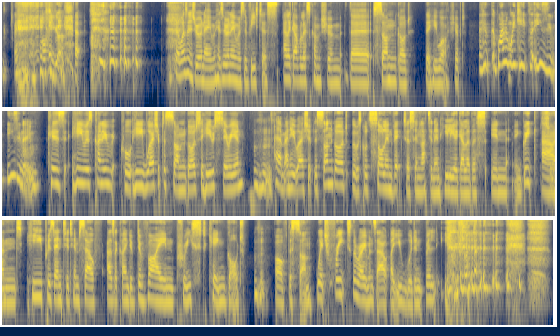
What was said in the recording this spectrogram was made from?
Off you go. That wasn't his real name. His real name was Avitus. Elagabalus comes from the sun god that he worshipped. Why don't we keep the easy easy name? because he was kind of called, he worshipped a sun god, so he was Syrian, um, and he worshipped the sun god that was called Sol Invictus in Latin and Heliogabalus in in Greek, and he presented himself as a kind of divine priest, king, god of the sun, which freaked the Romans out like you wouldn't believe.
